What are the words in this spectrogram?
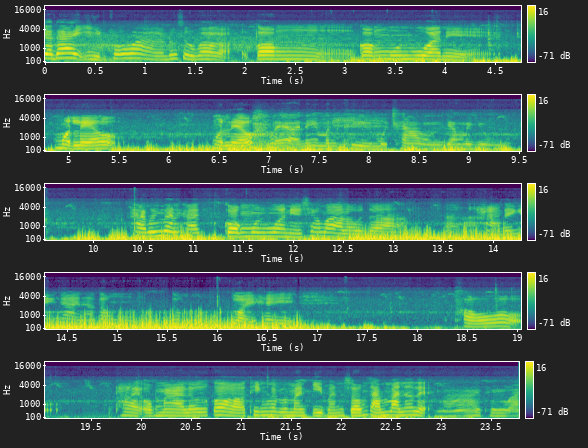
จะได้อีกเพราะว่ารู้สึกว่ากองกองมูลวัวนี่ หมดแล้ว หมดแล้วแล้วอันนี้มันขี้มูเช่ามันยังไม่อยู่ค่ะเพื่อนๆคะกองมูลวัวเนี่ยเชื่อว่าเราจะอ่าหาได้ง่าย ๆ นะต้องต้องปล่อยให้เขา ถ่ายออกมาแล้วก็ทิ้งไว้ประมาณกี่วันสองสามวันนั่นแหละไม้ทิ้งไว้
